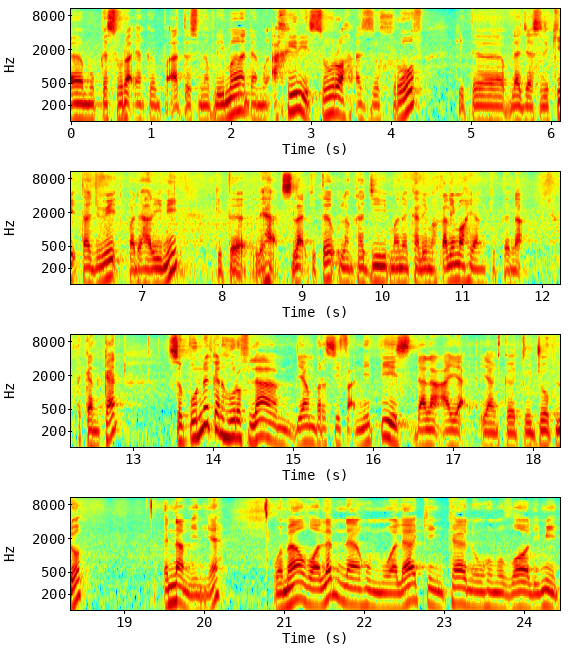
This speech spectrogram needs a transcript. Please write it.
uh, muka surat yang ke-495 dan mengakhiri surah Az-Zukhruf, kita belajar sedikit tajwid pada hari ini. Kita lihat slide kita ulang kaji mana kalimah-kalimah yang kita nak tekankan. Sempurnakan huruf lam yang bersifat nipis dalam ayat yang ke-76 ini ya. Wa ma zalamnahum walakin kanu humuz zalimin.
